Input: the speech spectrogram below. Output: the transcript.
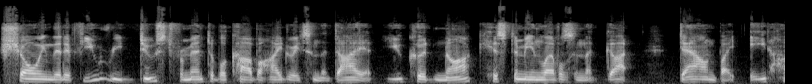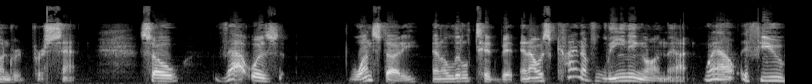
showing that if you reduced fermentable carbohydrates in the diet, you could knock histamine levels in the gut down by 800%. So that was one study and a little tidbit, and I was kind of leaning on that. Well, if you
